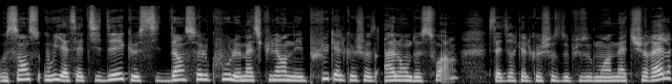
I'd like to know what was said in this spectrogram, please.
au sens où il y a cette idée que si d'un seul coup le masculin n'est plus quelque chose allant de soi, c'est-à-dire quelque chose de plus ou moins naturel,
